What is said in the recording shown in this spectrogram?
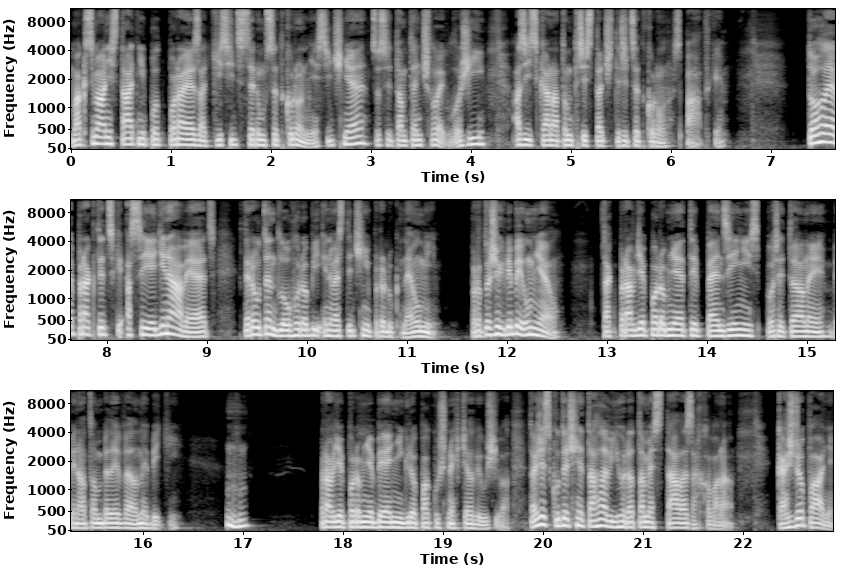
maximální státní podpora je za 1700 korun měsíčně, co si tam ten člověk vloží a získá na tom 340 korun zpátky. Tohle je prakticky asi jediná věc, kterou ten dlouhodobý investiční produkt neumí. Protože kdyby uměl, tak pravděpodobně ty penzijní spořitelny by na tom byly velmi bytí. Mm-hmm. Pravděpodobně by je nikdo pak už nechtěl využívat. Takže skutečně tahle výhoda tam je stále zachovaná. Každopádně,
